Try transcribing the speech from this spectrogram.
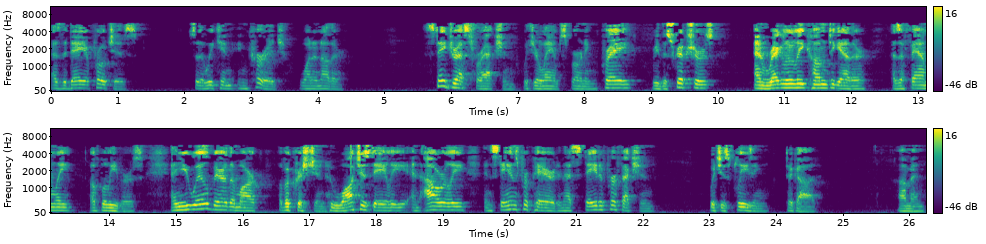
as the day approaches so that we can encourage one another. Stay dressed for action with your lamps burning. Pray, read the scriptures, and regularly come together as a family of believers. And you will bear the mark of a Christian who watches daily and hourly and stands prepared in that state of perfection which is pleasing to God. Amen.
